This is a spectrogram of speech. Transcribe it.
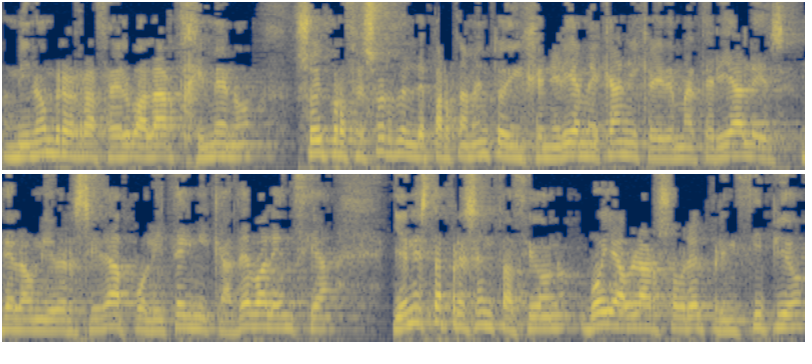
mi nombre es Rafael Balart Jimeno, soy profesor del Departamento de Ingeniería Mecánica y de Materiales de la Universidad Politécnica de Valencia y en esta presentación voy a hablar sobre el principio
